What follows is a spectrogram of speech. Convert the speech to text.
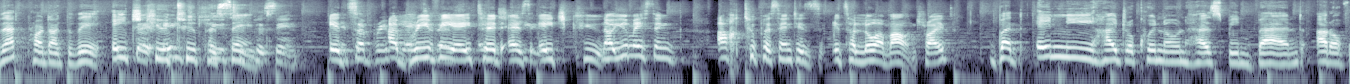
That product there, HQ2%. HQ2%. It's, It's abbreviated abbreviated, as as, HQ. Now you may think, ah, 2% is it's a low amount, right? But any hydroquinone has been banned out of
